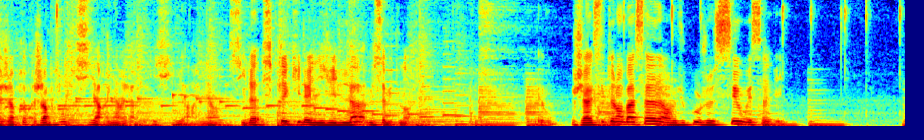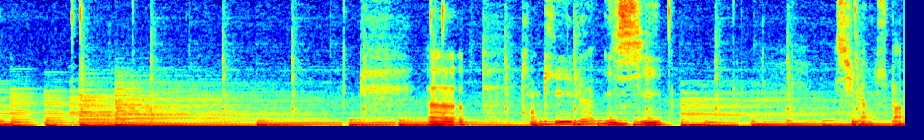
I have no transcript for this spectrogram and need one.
J'ai l'impression qu'ici, il n'y a rien, regarde. Ici, il n'y a rien. Peut-être qu'il a une ville là, mais ça m'étonnerait. Mais bon, j'ai accepté l'ambassade, alors du coup, je sais où est sa ville. Euh, hop, tranquille. Ici. S'il n'avance pas.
